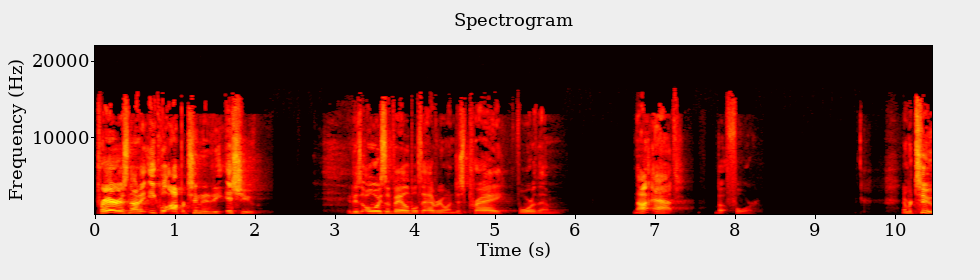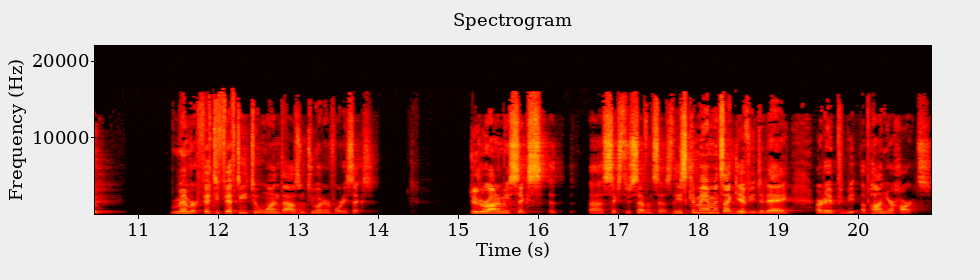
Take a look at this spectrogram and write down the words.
Prayer is not an equal opportunity issue. It is always available to everyone. Just pray for them. Not at, but for. Number two, remember 50 50 to 1,246. Deuteronomy 6, uh, 6 through 7 says, These commandments I give you today are to be upon your hearts,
